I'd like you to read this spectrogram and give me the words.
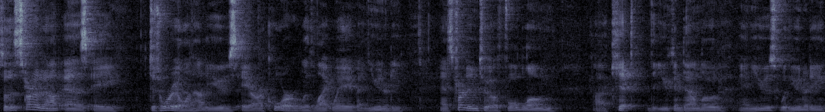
So this started out as a tutorial on how to use ARCore with Lightwave and Unity, and it's turned into a full-blown uh, kit that you can download and use with Unity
